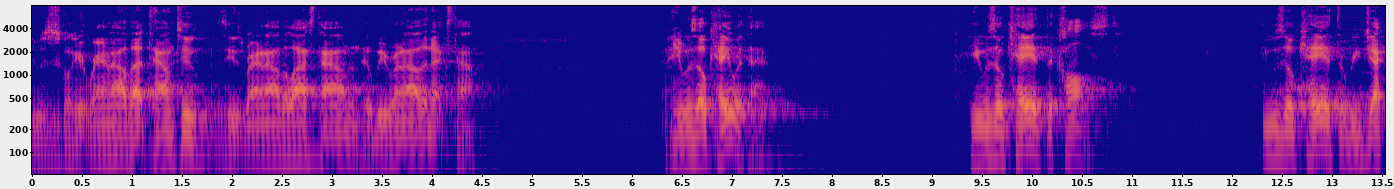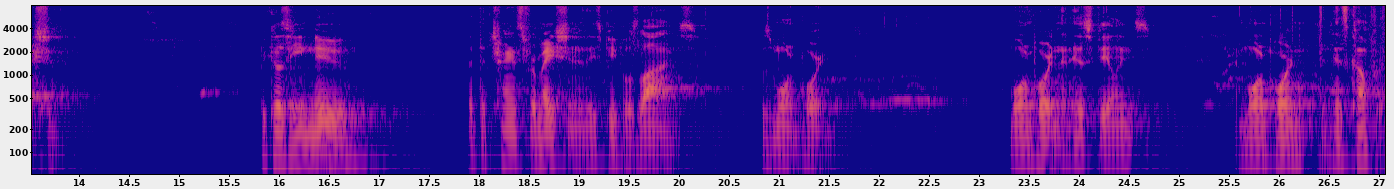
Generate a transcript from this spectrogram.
he was just going to get ran out of that town too, as he was ran out of the last town, and he'll be run out of the next town. And he was okay with that. He was okay at the cost. He was okay at the rejection because he knew that the transformation in these people's lives was more important. More important than his feelings, and more important than his comfort.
